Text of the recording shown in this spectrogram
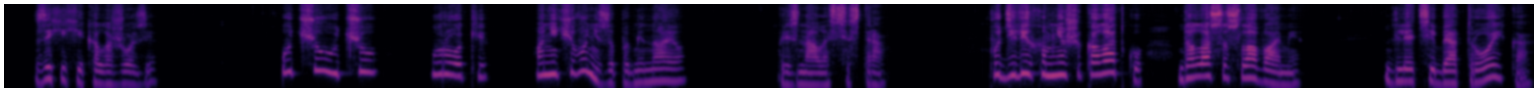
— захихикала Жози. «Учу, учу уроки, а ничего не запоминаю», — призналась сестра. Пуделиха мне шоколадку дала со словами. «Для тебя тройка,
